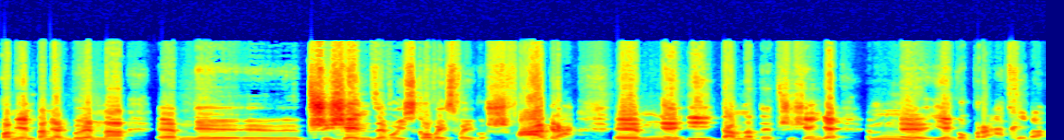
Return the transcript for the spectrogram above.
Pamiętam jak byłem na przysiędze wojskowej swojego szwagra i tam na tę przysięgę jego brat chyba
